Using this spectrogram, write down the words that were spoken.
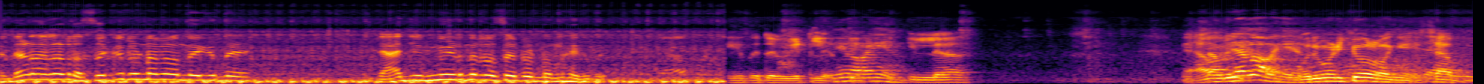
എന്താണ് നല്ല ഡ്രസ്സൊക്കെ ഇട്ടുണ്ടല്ലോ വന്നേക്കുന്നത് ഞാൻ ജിമ്മി ഇടുന്ന ഡ്രസ് ഇട്ടുണ്ട് വന്നേക്കുന്നത് ഇതിന്റെ വീട്ടിലെത്തി ഇല്ല. ഞാൻ ഒരു- മണിക്കൂർ ഇറങ്ങി ശബരി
